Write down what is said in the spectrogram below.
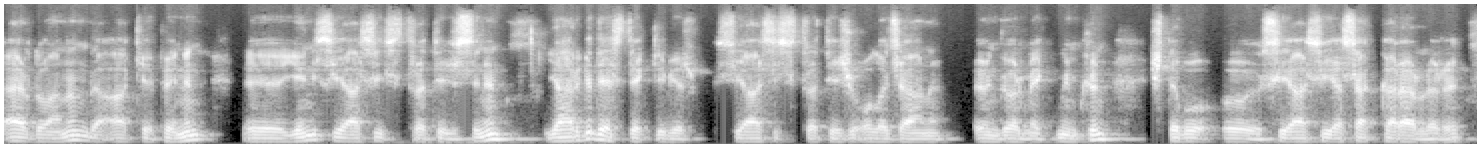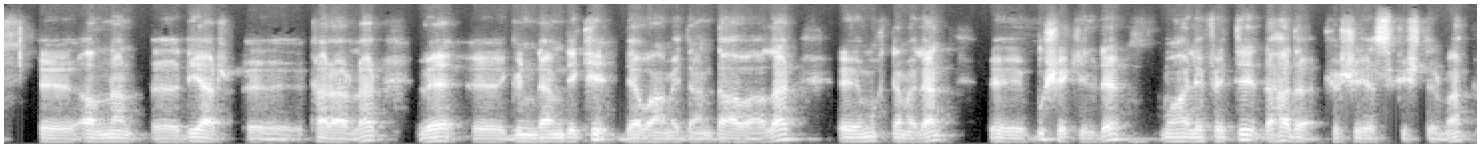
Erdoğan'ın ve AKP'nin e, yeni siyasi stratejisinin yargı destekli bir siyasi strateji olacağını öngörmek mümkün. İşte bu e, siyasi yasak kararları, alınan diğer kararlar ve gündemdeki devam eden davalar muhtemelen bu şekilde muhalefeti daha da köşeye sıkıştırmak,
